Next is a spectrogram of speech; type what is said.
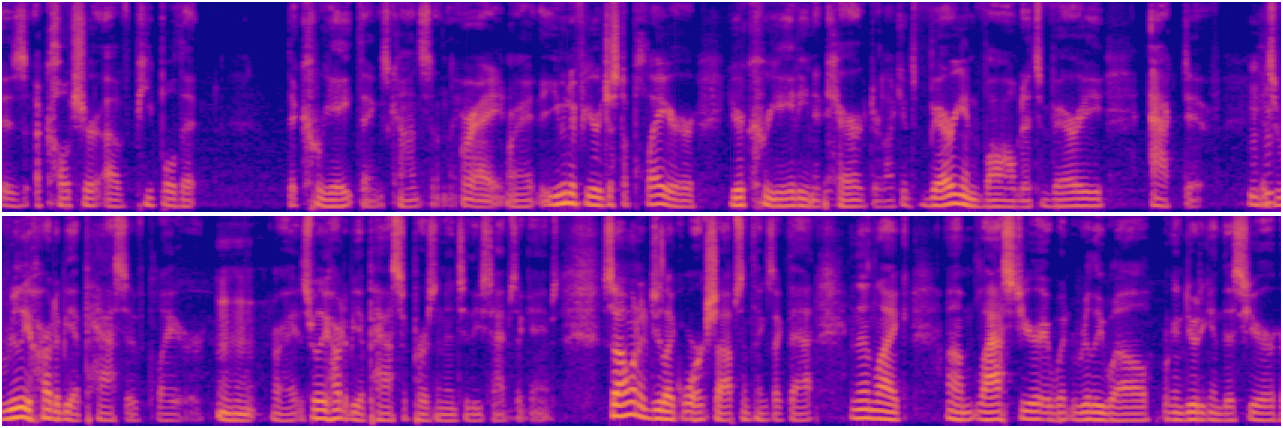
is a culture of people that that create things constantly Right. right? Even if you're just a player you're creating a character. Like it's very involved. It's very active it's really hard to be a passive player right? It's really hard to be a passive person into these types of games. So i want to do like workshops and things like that. And then like um, last year it went really well. We're going to do it again this year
